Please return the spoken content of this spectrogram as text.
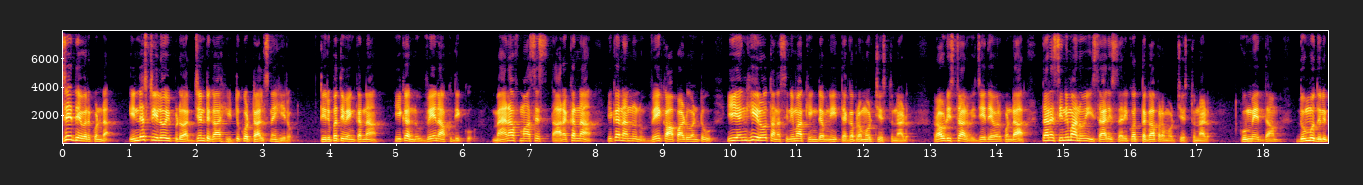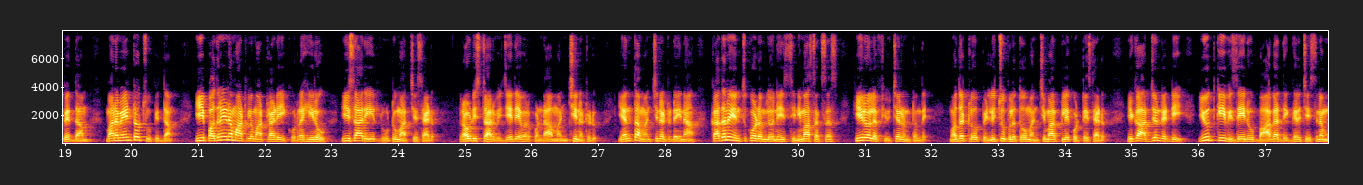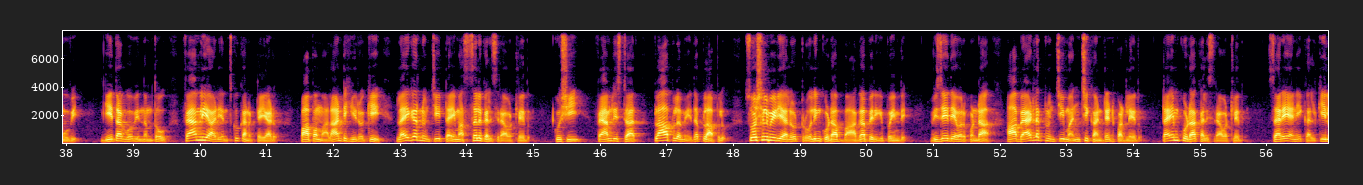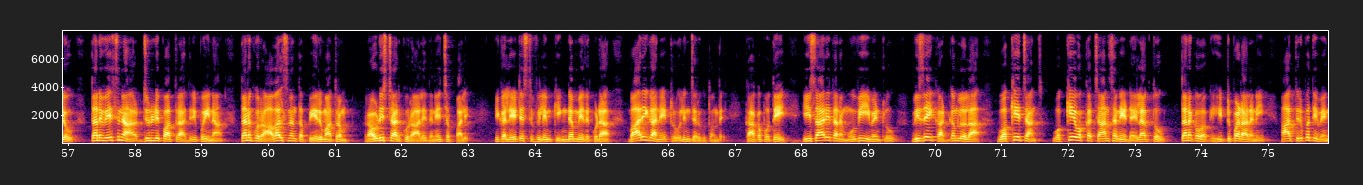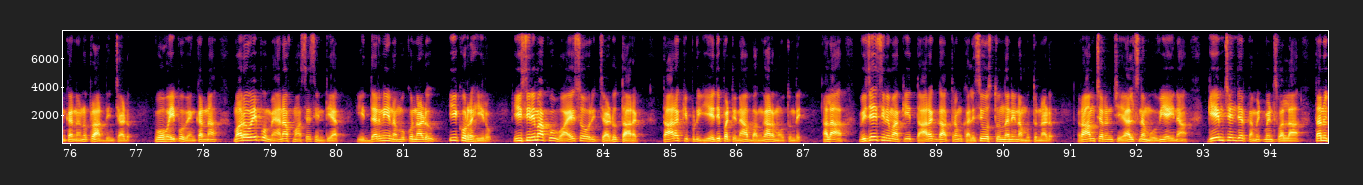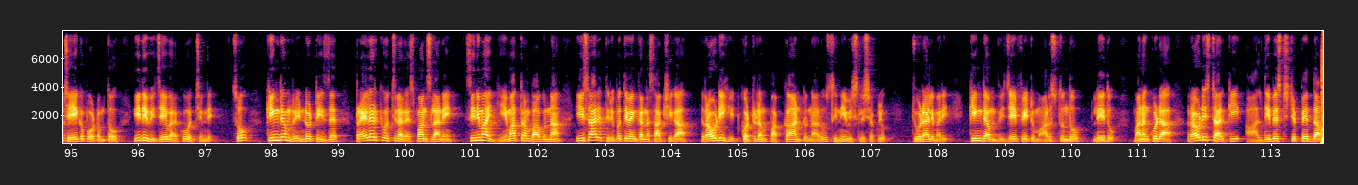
విజయ్ దేవరకొండ ఇండస్ట్రీలో ఇప్పుడు అర్జెంటుగా హిట్ కొట్టాల్సిన హీరో. తిరుపతి వెంకన్న ఇక నువ్వే నాకు దిక్కు. మ్యాన్ ఆఫ్ మాసెస్ తారకన్న ఇక నన్ను నువ్వే కాపాడు అంటూ ఈ యంగ్ హీరో తన సినిమా కింగ్డమ్ని తెగ ప్రమోట్ చేస్తున్నాడు. రౌడీ స్టార్ విజయ్ దేవరకొండ తన సినిమాను ఈసారి సరికొత్తగా ప్రమోట్ చేస్తున్నాడు. కుమ్మేద్దాం దుమ్ము దులిపేద్దాం మనమేంటో చూపిద్దాం. ఈ పదునైన మాటలు మాట్లాడే ఈ కుర్ర హీరో ఈసారి రూటు మార్చేశాడు. రౌడీ స్టార్ విజయ్ దేవరకొండ మంచి నటుడు. ఎంత మంచి నటుడైనా కథను ఎంచుకోవడంలోనే సినిమా సక్సెస్ హీరోల ఫ్యూచర్ ఉంటుంది. మొదట్లో పెళ్ళి చూపులతో మంచి మార్కులే కొట్టేశాడు. ఇక అర్జున్ రెడ్డి యూత్కి విజయ్ను బాగా దగ్గర చేసిన మూవీ. గీతా గోవిందంతో ఫ్యామిలీ ఆడియన్స్కు కనెక్ట్ అయ్యాడు. పాపం అలాంటి హీరోకి లైగర్ నుంచి టైం అస్సలు కలిసి రావట్లేదు. ఖుషి ఫ్యామిలీ స్టార్ ప్లాపుల మీద ప్లాపులు. సోషల్ మీడియాలో ట్రోలింగ్ కూడా బాగా పెరిగిపోయింది. విజయ్ దేవరకొండ ఆ బ్యాడ్ లక్ నుంచి మంచి కంటెంట్ పడలేదు. టైం కూడా కలిసి రావట్లేదు. సరే అని కల్కీలో తను వేసిన అర్జునుడి పాత్ర అదిరిపోయినా తనకు రావాల్సినంత పేరు మాత్రం రౌడీ స్టార్కు రాలేదనే చెప్పాలి. ఇక లేటెస్ట్ ఫిలిం కింగ్డమ్ మీద కూడా భారీగానే ట్రోలింగ్ జరుగుతోంది. కాకపోతే ఈసారి తన మూవీ ఈవెంట్లో విజయ్ ఖడ్గంలోలా ఒకే ఛాన్స్ ఒకే ఒక్క ఛాన్స్ అనే డైలాగ్తో తనకు ఒక హిట్ పడాలని ఆ తిరుపతి వెంకన్నను ప్రార్థించాడు. ఓవైపు వెంకన్న మరోవైపు మ్యాన్ ఆఫ్ మాసెస్ ఎన్టీఆర్. ఇద్దరినీ నమ్ముకున్నాడు ఈ కుర్ర హీరో. ఈ సినిమాకు వాయిస్ ఓవర్ ఇచ్చాడు తారక్. తారక్ ఇప్పుడు ఏది పట్టినా బంగారం అవుతుంది. అలా విజయ్ సినిమాకి తారక్ గాత్రం కలిసి వస్తుందని నమ్ముతున్నాడు. రామ్ చరణ్ చేయాల్సిన మూవీ అయినా గేమ్ చేంజర్ కమిట్మెంట్స్ వల్ల తను చేయకపోవడంతో ఇది విజయ్ వరకు వచ్చింది. సో కింగ్డమ్ రెండో టీజర్ ట్రైలర్కి వచ్చిన రెస్పాన్స్ లానే సినిమా ఏమాత్రం బాగున్నా ఈసారి తిరుపతి వెంకన్న సాక్షిగా రౌడీ హిట్ కొట్టడం పక్కా అంటున్నారు సినీ విశ్లేషకులు. చూడాలి మరి. కింగ్డమ్ విజయ్ ఫీటు మారుస్తుందో లేదో మనం కూడా రౌడీ స్టార్కి ఆల్ ది బెస్ట్ చెప్పేద్దాం.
